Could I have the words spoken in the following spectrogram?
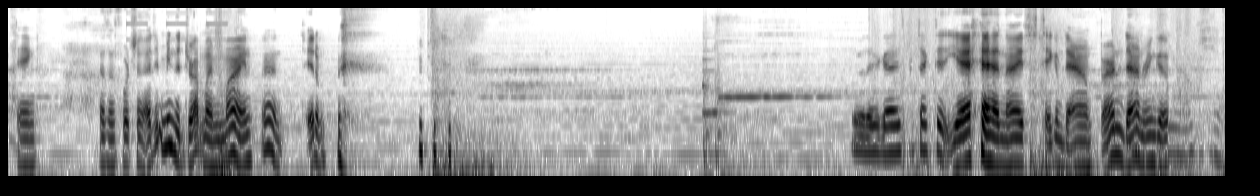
Dang. That's unfortunate. I didn't mean to drop my mine. I hit him. Over there, guys. Protect it. Yeah, nice. Take him down. Burn him down, Ringo. Hero killed.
